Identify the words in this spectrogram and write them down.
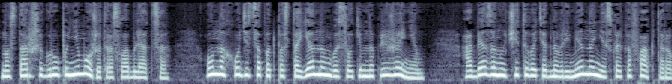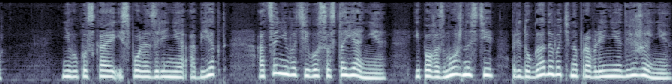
Но старший группы не может расслабляться. Он находится под постоянным высоким напряжением, обязан учитывать одновременно несколько факторов – не выпуская из поля зрения объект, оценивать его состояние и по возможности предугадывать направление движения,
